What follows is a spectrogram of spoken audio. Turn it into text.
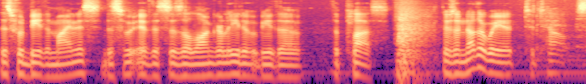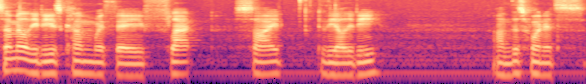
This would be the minus. This if this is a longer lead, it would be the, the plus. There's another way to tell. Some LEDs come with a flat side to the LED. On this one it's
